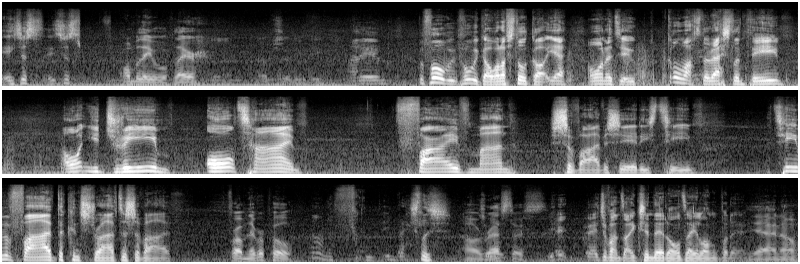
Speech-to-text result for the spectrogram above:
he's just, he's just unbelievable player. Absolutely. Um, before we, before we go, well, I've still got you. I want to do go back to the wrestling theme. I want you dream all-time five-man Survivor Series team. A team of five that can strive to survive. From Liverpool. No, the fucking wrestlers. Oh, wrestlers. Virgil van Dijk's in there all day long, but uh, Yeah, I know.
